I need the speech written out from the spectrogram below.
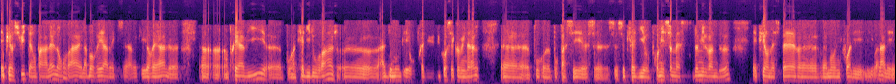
Et puis ensuite, en parallèle, on va élaborer avec, avec les un, préavis euh, pour un crédit d'ouvrage euh, à demander auprès du, conseil communal euh, pour, pour passer ce, crédit au premier semestre 2022. Et puis on espère euh, vraiment une fois les, voilà les,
